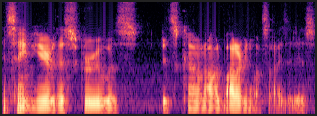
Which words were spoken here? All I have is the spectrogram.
And same here. This screw was it's kind of an odd. I don't even know what size it is.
